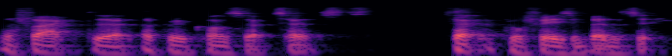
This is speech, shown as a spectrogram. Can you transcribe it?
the fact that a proof of concept tests technical feasibility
